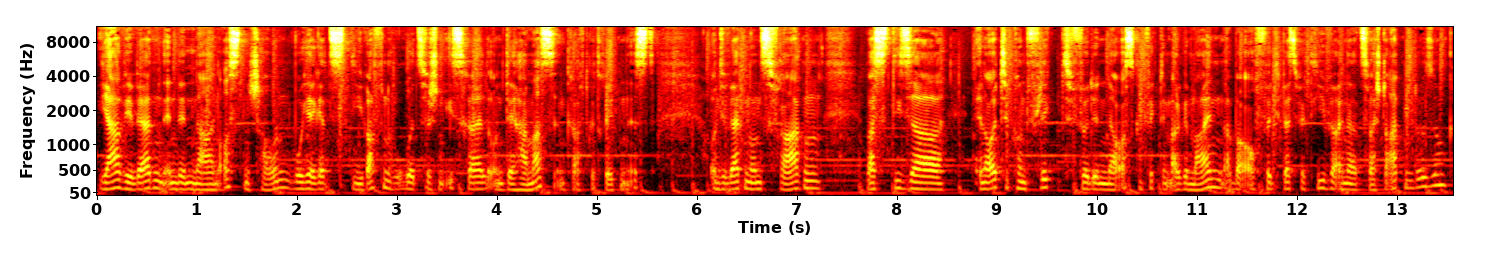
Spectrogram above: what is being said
Ja, wir werden in den Nahen Osten schauen, wo ja jetzt die Waffenruhe zwischen Israel und der Hamas in Kraft getreten ist. Und wir werden uns fragen, was dieser erneute Konflikt für den Nahostkonflikt im Allgemeinen, aber auch für die Perspektive einer Zwei-Staaten-Lösung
